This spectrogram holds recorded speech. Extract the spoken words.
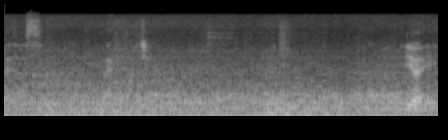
Ez az. Megvagy. Ja, igen.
